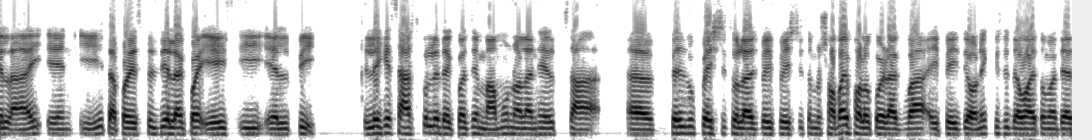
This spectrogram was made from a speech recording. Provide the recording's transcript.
L I N E তারপর স্পেস দিয়ে লাগবা এইচ ই এল পি লিখে সার্চ করলে দেখবা যে মামুন অনলাইন হেল্প ফেসবুক পেজটি চলে আসবে, এই পেজটি তোমরা সবাই ফলো করে রাখবা। এই পেজে অনেক কিছু দেওয়া হয় তোমাদের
